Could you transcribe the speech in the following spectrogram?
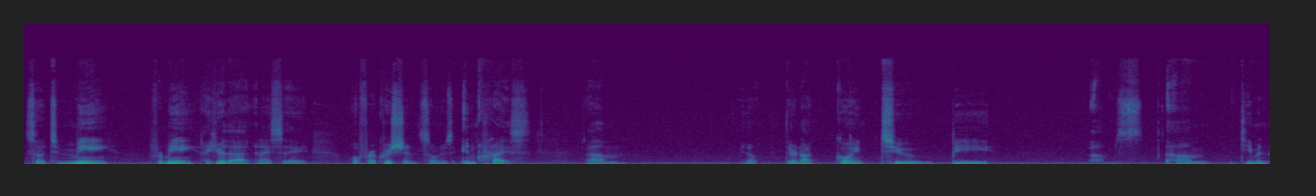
So to me, for me, I hear that and I say, well, for a Christian, someone who's in Christ, um, you know, they're not going to be um, um, demon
